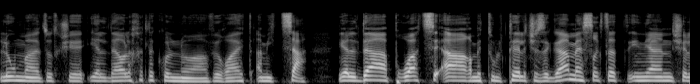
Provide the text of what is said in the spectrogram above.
לעומת זאת, כשילדה הולכת לקולנוע ורואה את אמיצה, ילדה פרועת שיער, מטולטלת, שזה גם מסר קצת עניין של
